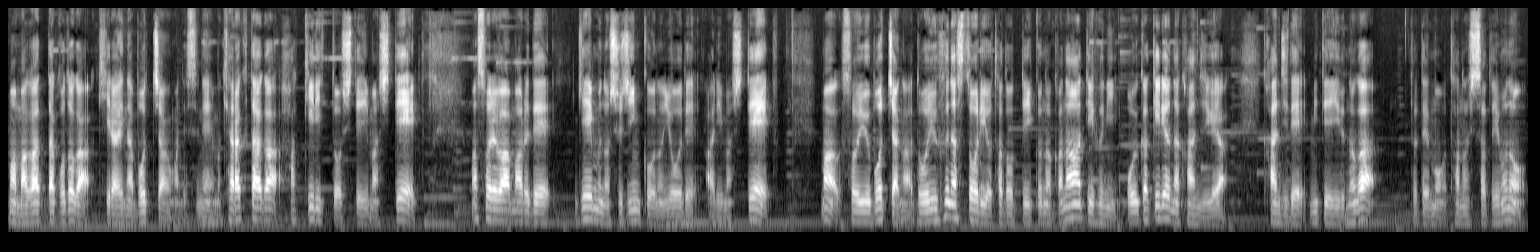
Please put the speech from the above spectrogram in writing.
まあ、曲がったことが嫌いな坊ちゃんはですね、まあ、キャラクターがはっきりとしていましてまあ、それはまるでゲームの主人公のようでありましてまあそういう坊ちゃんがどういうふうなストーリーをたどっていくのかなっていうふうに追いかけるような感じが感じで見ているのがとても楽しさというもの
